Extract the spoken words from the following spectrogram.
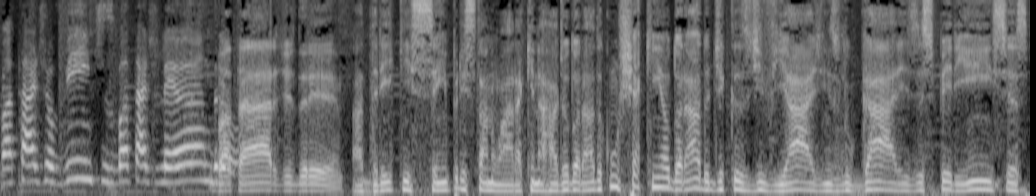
Boa tarde, ouvintes. Boa tarde, Leandro. Boa tarde, Dri. A Dri que sempre está no ar aqui na Rádio Eldorado com um check-in Eldorado, dicas de viagens, lugares, experiências.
